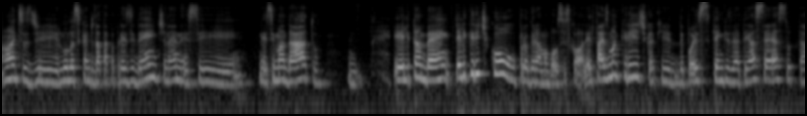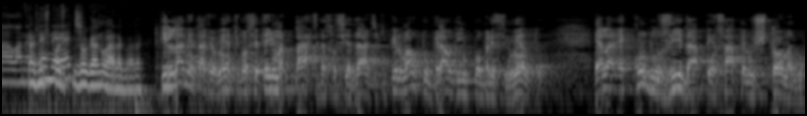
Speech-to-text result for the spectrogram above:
antes de Lula se candidatar para presidente, né, nesse, nesse mandato, ele também, ele criticou o programa Bolsa Escola. Ele faz uma crítica que depois quem quiser ter acesso tá lá na a internet. A gente pode jogar no ar agora. E lamentavelmente você tem uma parte da sociedade que pelo alto grau de empobrecimento, ela é conduzida a pensar pelo estômago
